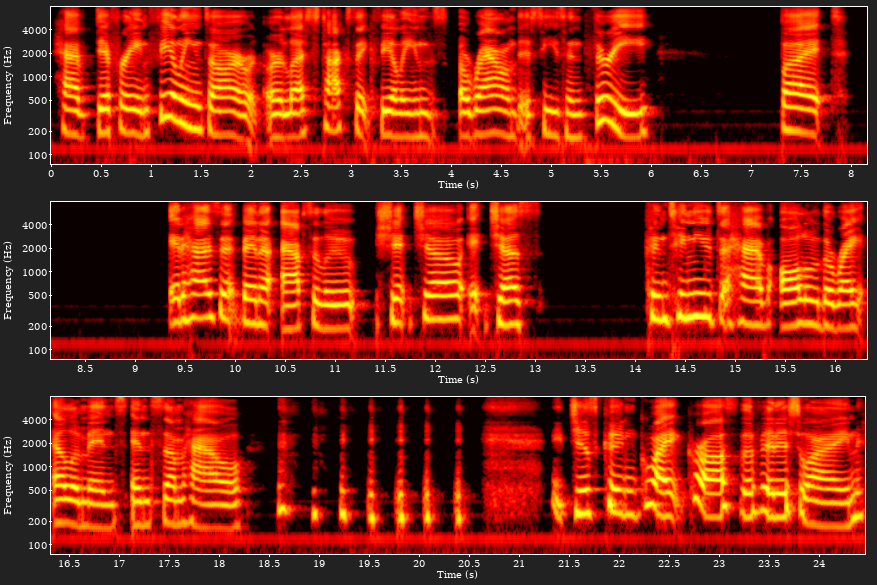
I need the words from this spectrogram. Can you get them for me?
have differing feelings are or less toxic feelings around season 3 but it hasn't been an absolute shit show. It just continued to have all of the right elements and somehow he just couldn't quite cross the finish line.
